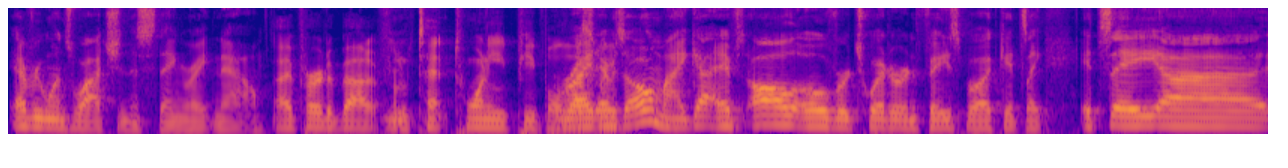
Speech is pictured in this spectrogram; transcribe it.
Everyone's watching this thing right now. I've heard about it from 10, 20 people. Right? I week. was oh my god, it's all over Twitter and Facebook. It's like it's a uh,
